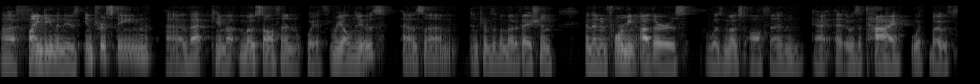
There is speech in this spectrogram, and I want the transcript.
Uh, finding the news interesting, uh, that came up most often with real news as um, in terms of a motivation. And then informing others was most often, uh, it was a tie with both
